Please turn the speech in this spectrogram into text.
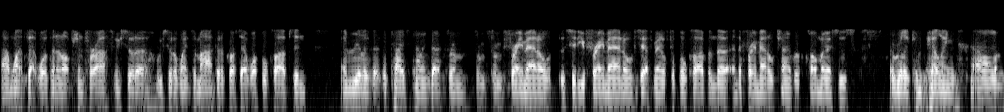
um, once that wasn't an option for us, we sort of we sort of went to market across our WAFL clubs, and, and really the, the case coming back from, from, from Fremantle, the city of Fremantle, South Fremantle Football Club, and the and the Fremantle Chamber of Commerce was a really compelling um,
